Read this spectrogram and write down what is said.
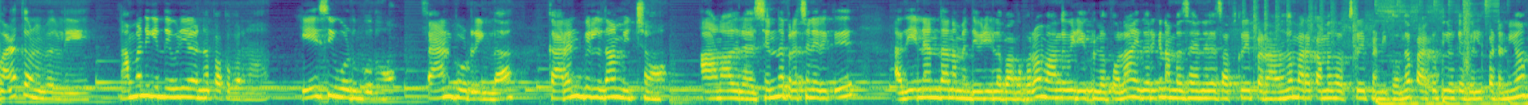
வணக்கம் நண்பர்களே. நம்ம இன்னைக்கு இந்த வீடியோவில் என்ன பார்க்க போறோம்னா ஏசி ஓடும் போதும் ஃபேன் போடுறீங்களா? கரண்ட் பில் தான் மிச்சம். ஆனால் அதில் சின்ன பிரச்சனை இருக்குது அது என்னன்னு தான் நம்ம இந்த வீடியோவில் பார்க்க போகிறோம் வாங்க வீடியோக்குள்ளே போகலாம் இது வரைக்கும் நம்ம சேனலை சப்ஸ்கிரைப் பண்ணாதவங்க மறக்காமல் சப்ஸ்கிரைப் பண்ணிக்கோங்க. பக்கத்தில் இருக்க பெல் பட்டனையும்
